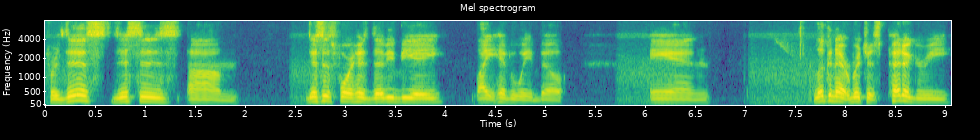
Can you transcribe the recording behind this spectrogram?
for this, this is um this is for his WBA light heavyweight belt. And looking at Richard's pedigree,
